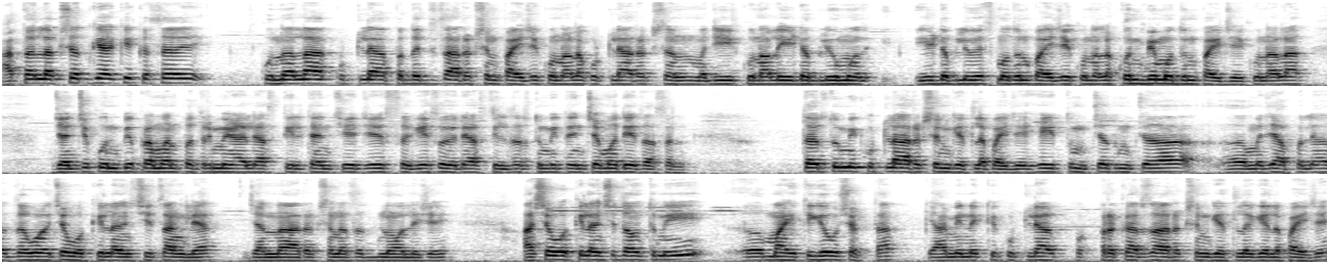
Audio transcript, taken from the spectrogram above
आता लक्षात घ्या की कसं आहे, कुणाला कुठल्या पद्धतीचं आरक्षण पाहिजे कुणाला कुठल्या आरक्षण म्हणजे कुणाला ईडब्ल्यू ई डब्ल्यू एसमधून पाहिजे कुणाला कुणबीमधून पाहिजे कुणाला ज्यांचे कुणबी प्रमाणपत्र मिळाले असतील त्यांचे जे सगळे सोयरे असतील तर तुम्ही त्यांच्यामध्ये येत असाल. तर तुम्ही कुठलं आरक्षण घेतलं पाहिजे? हे तुमच्या तुमच्या म्हणजे आपल्या जवळच्या वकिलांशी चांगल्या ज्यांना आरक्षणाचं नॉलेज आहे. अशा वकिलांशी जाऊन तुम्ही माहिती घेऊ शकता की आम्ही नक्की कुठल्या प्रकारचं आरक्षण घेतलं गेलं पाहिजे.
